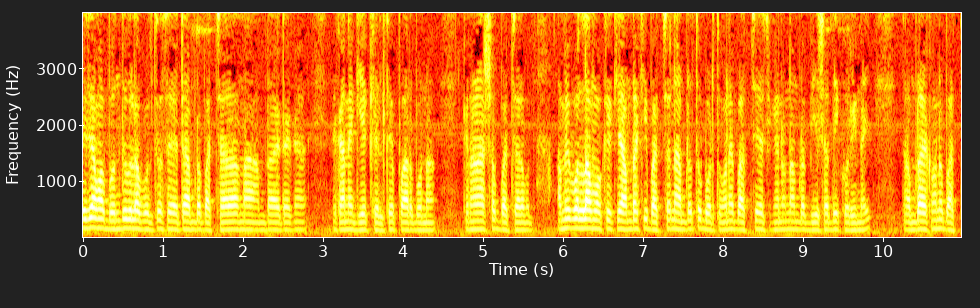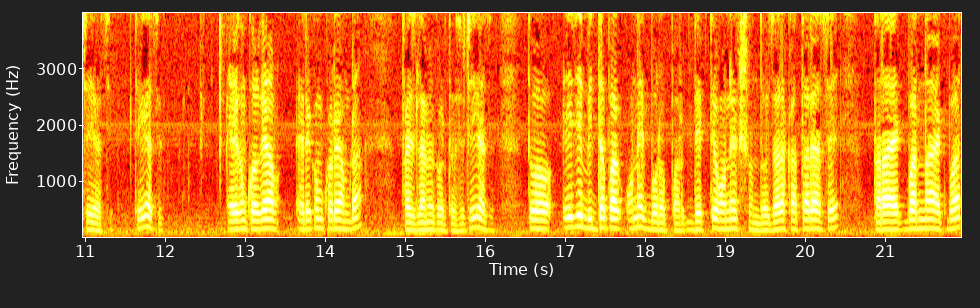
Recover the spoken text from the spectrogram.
এই যে আমার বন্ধুগুলো বলতেছে, এটা আমরা বাচ্চারা না, আমরা এটা এখানে গিয়ে খেলতে পারব না। কেননা সব বাচ্চারা আমি বললাম, ওকে কি আমরা কি বাচ্চা না, আমরা তো বর্তমানে বাচ্চাই আছি, কেননা আমরা বিয়ে শাদী করি নাই, তো আমরা এখনও বাচ্চাই আছি। ঠিক আছে? এরকম করে এরকম করে আমরা ফাইজলামি করতেছে, ঠিক আছে? তো এই যে বিদ্যা পার্ক, অনেক বড় পার্ক, দেখতে অনেক সুন্দর। যারা কাতারে আছে, তারা একবার না একবার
